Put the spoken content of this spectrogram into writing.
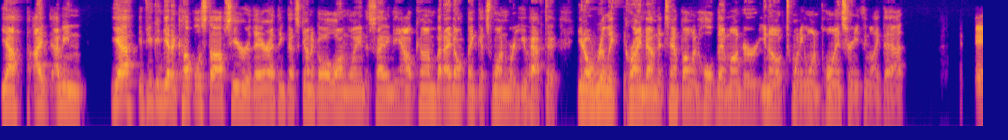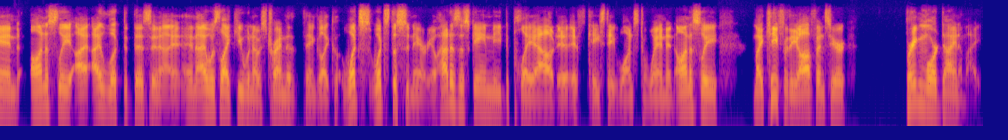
yeah, I, I mean, yeah, if you can get a couple of stops here or there, I think that's going to go a long way in deciding the outcome. But I don't think it's one where you have to, you know, really grind down the tempo and hold them under, you know, 21 points or anything like that. And honestly, I, I looked at this and I and I was like you when I was trying to think like what's what's the scenario? How does this game need to play out if K State wants to win? And honestly, my key for the offense here, bring more dynamite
